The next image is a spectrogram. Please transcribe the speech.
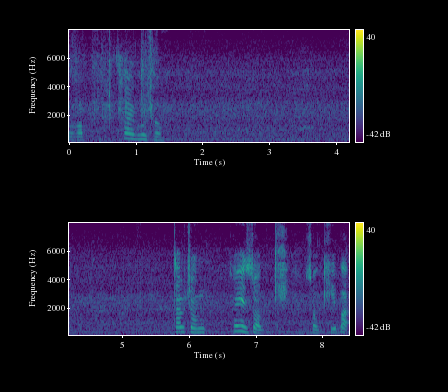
นะครับท่านผู้ชม ท่านผู้ชมถ้าเห็นสองสองคลิปอะ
